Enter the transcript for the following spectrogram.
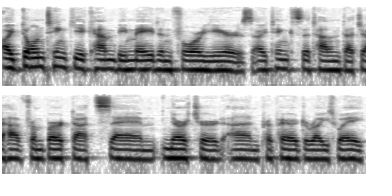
I don't think you can be made in four years. I think it's the talent that you have from birth that's um, nurtured and prepared the right way.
